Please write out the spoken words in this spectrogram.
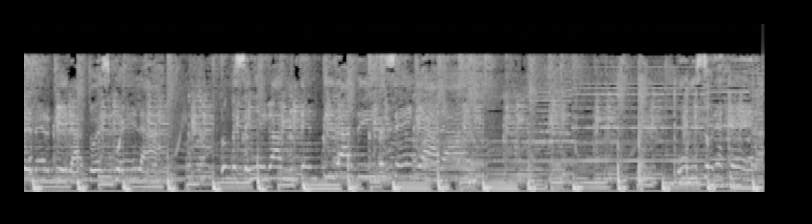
tener que ir a tu escuela, donde se niega mi identidad y me enseñarán una historia ajena.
